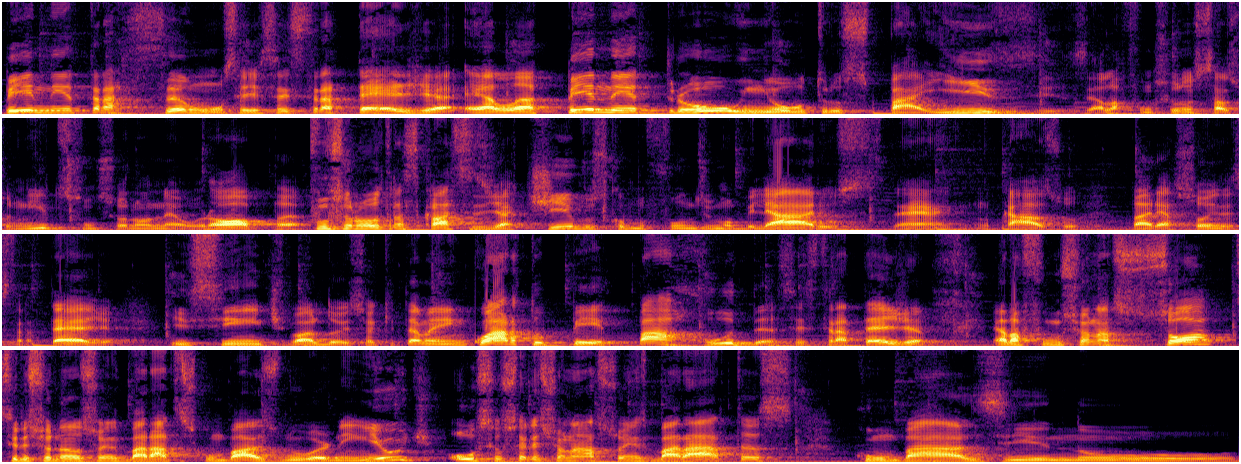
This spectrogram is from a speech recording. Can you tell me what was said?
penetração, ou seja, essa estratégia ela penetrou em outros países, ela funcionou nos Estados Unidos, funcionou na Europa, funcionou em outras classes de ativos como fundos imobiliários, né, no caso variações da estratégia, e sim a gente validou isso aqui também. Quarto P, parruda, essa estratégia ela funciona só selecionando ações baratas com base no earning yield ou se eu selecionar ações baratas com base no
